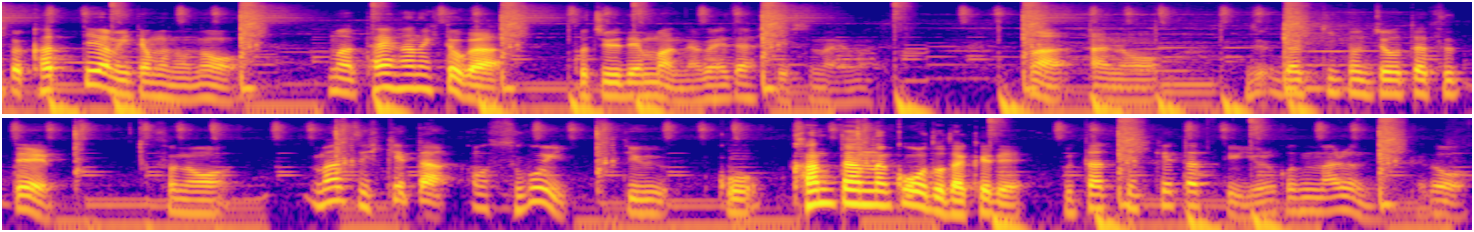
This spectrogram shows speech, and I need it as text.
っぱ買ってはみたものの、まあ、大半の人が途中でまあ流れ出してしまいます。まああの楽器の上達ってそのまず弾けたすごいっていうこう簡単なコードだけで歌って弾けたっていう喜びもあるんですけど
